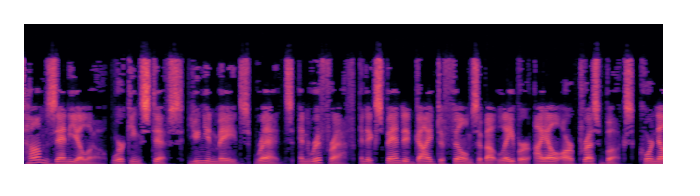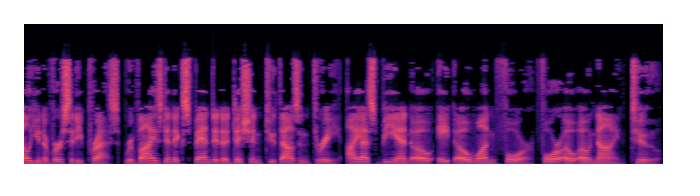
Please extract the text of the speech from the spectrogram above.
Tom Zaniello, Working Stiffs, Union Maids, Reds, and Riffraff, An Expanded Guide to Films About Labor ILR Press Books, Cornell University Press, Revised and Expanded Edition 2003, ISBN 0-8014-4009-2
